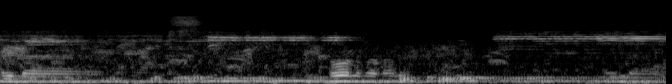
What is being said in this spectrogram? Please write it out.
And uh, door number one. And uh,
